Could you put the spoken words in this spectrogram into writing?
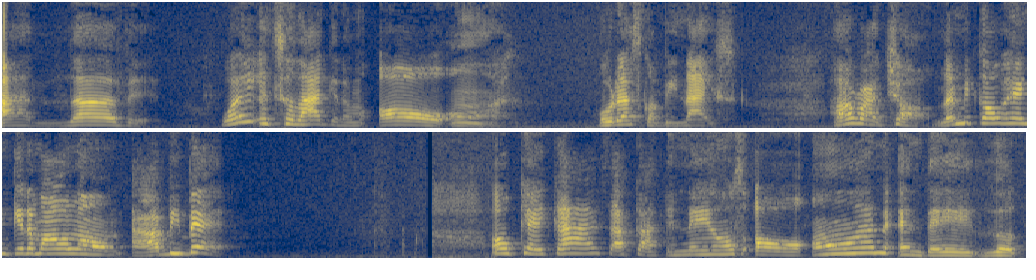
I love it. Wait until I get them all on. Oh, that's going to be nice. All right, y'all. Let me go ahead and get them all on. I'll be back. Okay, guys. I've got the nails all on. And they look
